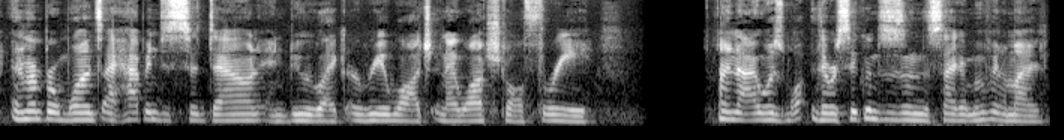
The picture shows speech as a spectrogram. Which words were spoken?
And remember, once I happened to sit down and do like a rewatch, and I watched all three, and I was wa- there were sequences in the second movie, and I'm like,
